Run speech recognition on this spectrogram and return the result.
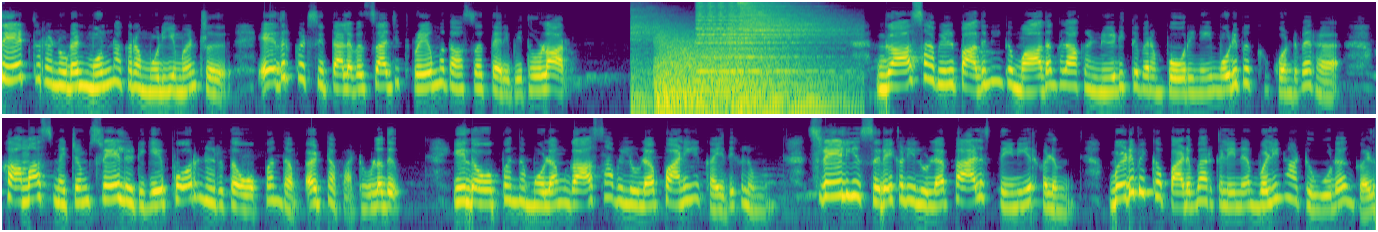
செயற்திறனுடன் முன்னகர முடியும் என்று எதிர்க்கட்சி தலைவர் சஜித் பிரேமதாச தெரிவித்துள்ளார். காசாவில் பதினைந்து மாதங்களாக நீடித்து வரும் போரினை முடிவுக்கு கொண்டுவர ஹமாஸ் மற்றும் இஸ்ரேல் இடையே போர் நிறுத்த ஒப்பந்தம் எட்டப்பட்டுள்ளது. இந்த ஒப்பந்தம் மூலம் காசாவில் உள்ள பணிய கைதிகளும் இஸ்ரேலிய சிறைகளில் உள்ள பாலஸ்தீனியர்களும் விடுவிக்கப்படுவார்கள் என வெளிநாட்டு ஊடகங்கள்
